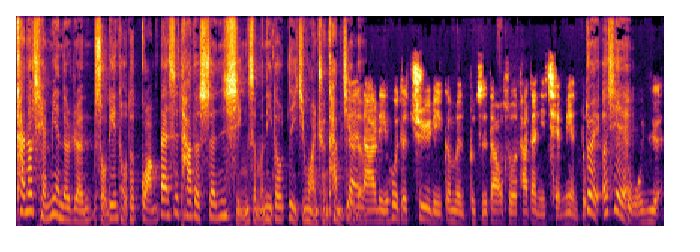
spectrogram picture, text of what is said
看到前面的人手电筒的光，但是他的身形什么你都已经完全看不见了，在哪里或者距离根本不知道说他在你前面多对，而且多远，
